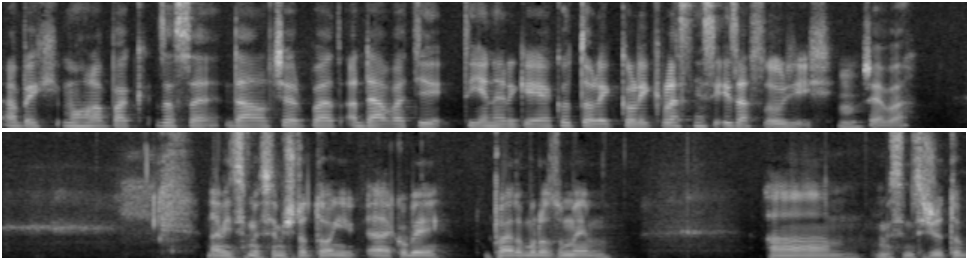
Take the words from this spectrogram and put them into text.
abych mohla pak zase dál čerpat a dávat ti ty energie jako tolik, kolik vlastně si i zasloužíš hmm. třeba. Navíc myslím, že do toho jakoby úplně tomu rozumím, a myslím si, že to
